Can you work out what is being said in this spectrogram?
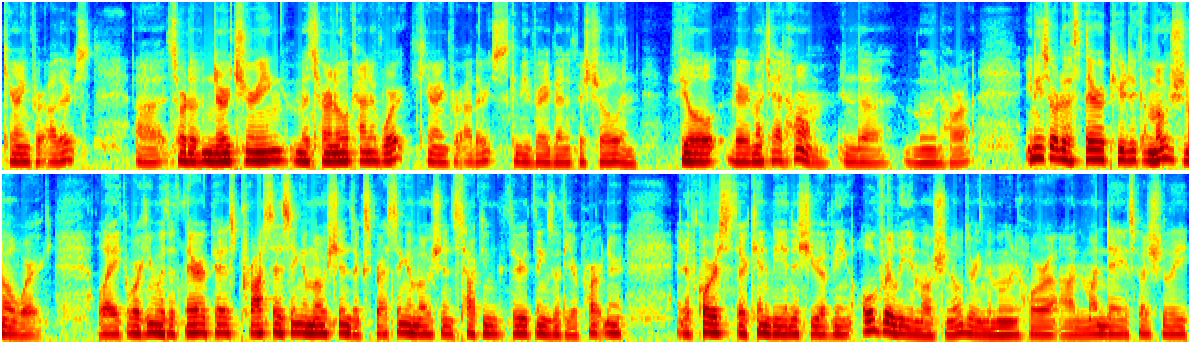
caring for others, uh, sort of nurturing maternal kind of work, caring for others can be very beneficial and feel very much at home in the moon hora. Any sort of therapeutic emotional work, like working with a therapist, processing emotions, expressing emotions, talking through things with your partner. And of course, there can be an issue of being overly emotional during the moon hora on Monday, especially,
